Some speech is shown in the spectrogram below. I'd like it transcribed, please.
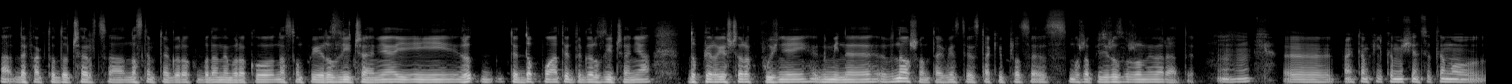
a de facto do czerwca następnego roku, bo danym roku następuje rozliczenie i te dopłaty tego rozliczenia dopiero jeszcze rok później gminy wnoszą. Tak więc to jest taki proces, można powiedzieć, rozłożony na raty. Mhm. E, pamiętam kilka miesięcy temu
